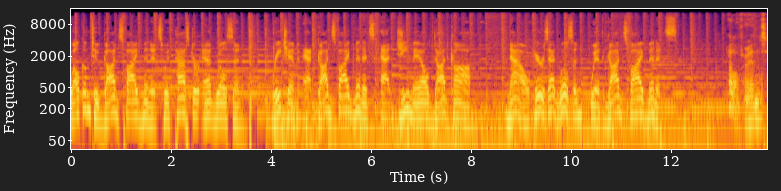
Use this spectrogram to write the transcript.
welcome to God's Five Minutes with Pastor Ed Wilson. Reach him at God's5Minutes at gmail.com. Now, here's Ed Wilson with God's Five Minutes. Hello, friends.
